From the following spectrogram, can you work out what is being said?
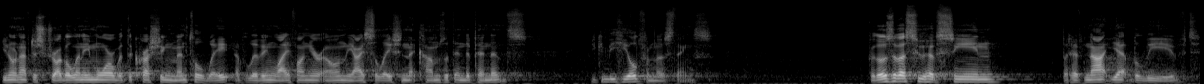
You don't have to struggle anymore with the crushing mental weight of living life on your own, the isolation that comes with independence. You can be healed from those things. For those of us who have seen but have not yet believed,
